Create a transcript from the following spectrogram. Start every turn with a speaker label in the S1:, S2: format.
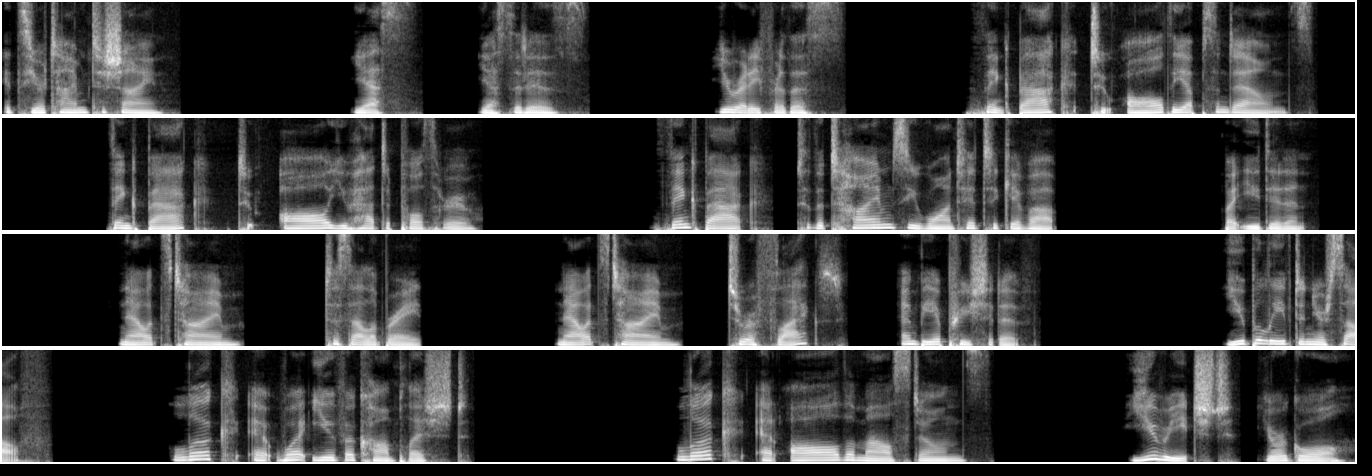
S1: It's your time to shine. Yes, yes, it is. You're ready for this. Think back to all the ups and downs. Think back to all you had to pull through. Think back to the times you wanted to give up, but you didn't. Now it's time to celebrate. Now it's time to reflect and be appreciative. You believed in yourself. Look at what you've accomplished. Look at all the milestones. You reached your goal.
